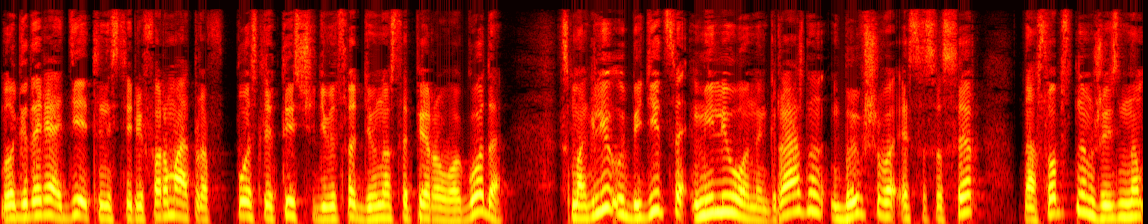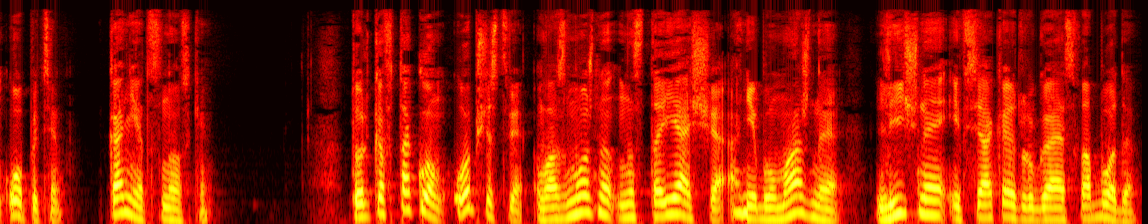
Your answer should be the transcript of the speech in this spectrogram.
благодаря деятельности реформаторов после 1991 года, смогли убедиться миллионы граждан бывшего СССР на собственном жизненном опыте. Конец сноски. Только в таком обществе возможна настоящая, а не бумажная, личная и всякая другая свобода.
